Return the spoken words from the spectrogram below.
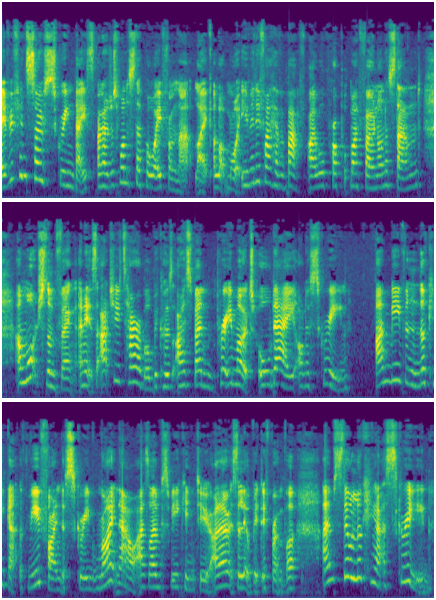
everything's so screen based and I just want to step away from that like a lot more. Even if I have a bath I will prop up my phone on a stand and watch something. And it's actually terrible because I spend pretty much all day on a screen. I'm even looking at the viewfinder screen right now as I'm speaking to you. I know it's a little bit different, but I'm still looking at a screen.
